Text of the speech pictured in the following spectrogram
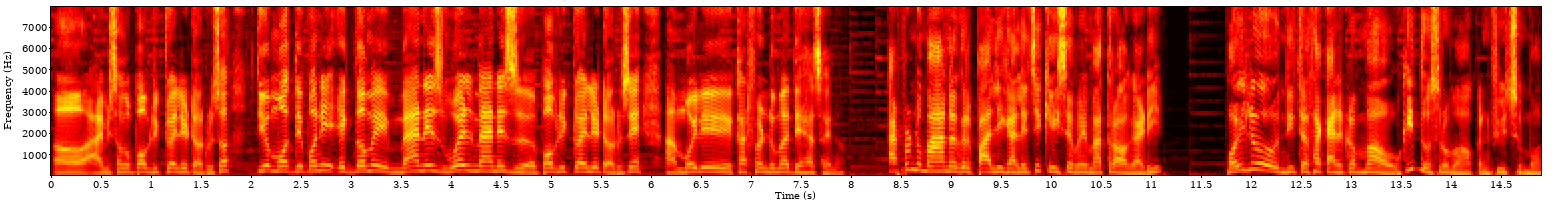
हामीसँग पब्लिक टोइलेटहरू छ। त्यो मध्ये पनि एकदमै म्यानेज वेल म्यानेज पब्लिक टोइलेटहरू चाहिँ मैले काठमाडौँमा देखाएको छैन। काठमाडौँ महानगरपालिकाले चाहिँ केही समय मात्र अगाडि पहिलो नित्यथा कार्यक्रममा हो कि दोस्रोमा हो कन्फ्युज छु म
